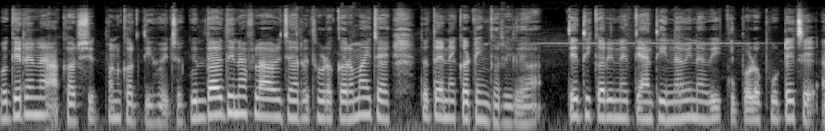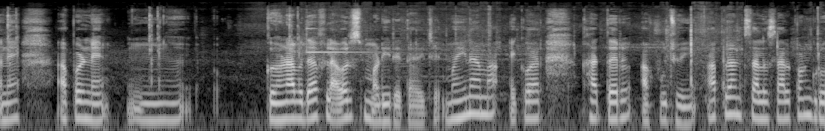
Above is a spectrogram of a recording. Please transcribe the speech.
વગેરેને આકર્ષિત પણ કરતી હોય છે. ગુલદાવદીના ફ્લાવર જ્યારે થોડા કરમાઈ જાય, તો તેને કટિંગ કરી લેવા. તેથી કરીને ત્યાંથી નવી નવી કૂપળો ફૂટે છે અને આપણને ઘણા બધા ફ્લાવર્સ મળી રહેતા હોય છે. મહિનામાં એકવાર ખાતર આપવું જોઈએ. આ પ્લાન્ટ સાલોસાલ પણ ગ્રો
